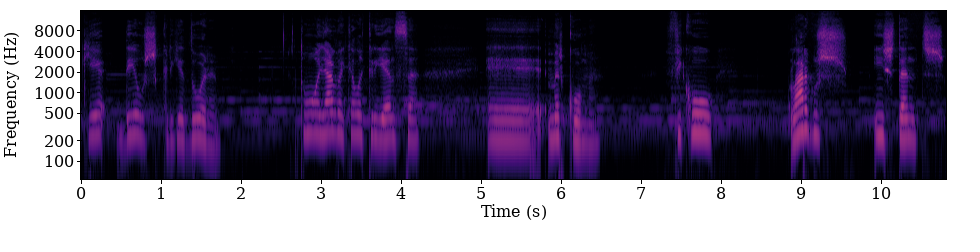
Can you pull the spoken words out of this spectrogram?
que é Deus Criador. Então, o olhar daquela criança é, marcou-me. Ficou largos instantes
